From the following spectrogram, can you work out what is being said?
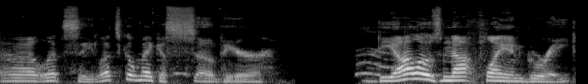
uh, let's see. Let's go make a sub here. Diallo's not playing great.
